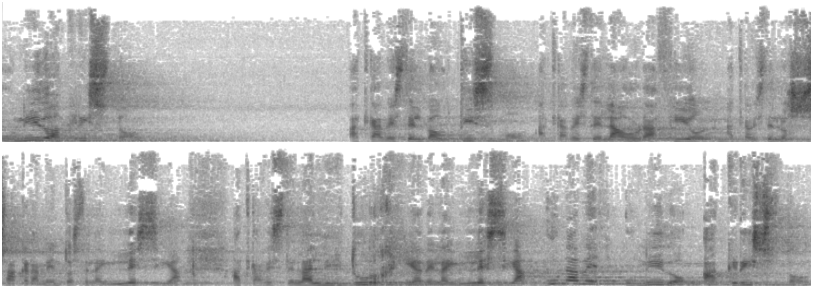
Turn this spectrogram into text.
unido a Cristo, a través del bautismo, a través de la oración, a través de los sacramentos de la Iglesia, a través de la liturgia de la Iglesia, una vez unido a Cristo,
